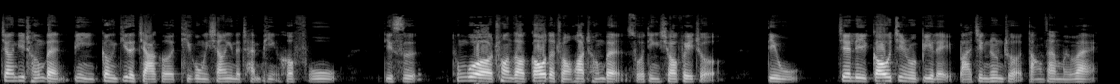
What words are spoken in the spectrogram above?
降低成本并以更低的价格提供相应的产品和服务；第四，通过创造高的转化成本锁定消费者；第五，建立高进入壁垒，把竞争者挡在门外。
